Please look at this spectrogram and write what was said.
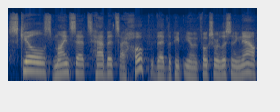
skills, mindsets, habits. I hope that the people, you know, folks who are listening now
